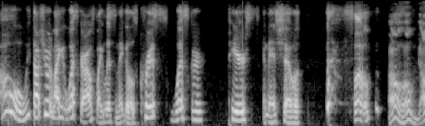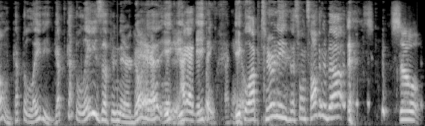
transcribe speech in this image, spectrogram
"Oh, we thought you were like Wesker." I was like, "Listen, it goes Chris, Wesker, Piers, and then Sheva." So oh, oh, oh, got the lady, got got the ladies up in there. Go yeah, ahead, that's what it E- got equal, taste. Equal opportunity. That's what I'm talking about. So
